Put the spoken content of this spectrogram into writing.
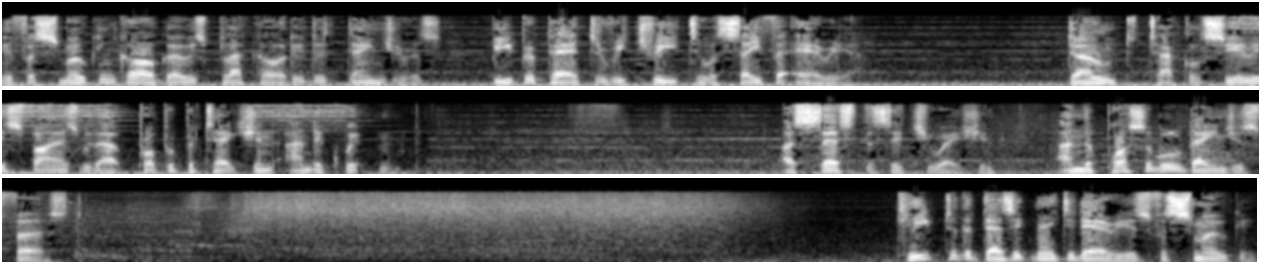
If a smoking cargo is placarded as dangerous, be prepared to retreat to a safer area. Don't tackle serious fires without proper protection and equipment. Assess the situation and the possible dangers first. Keep to the designated areas for smoking,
